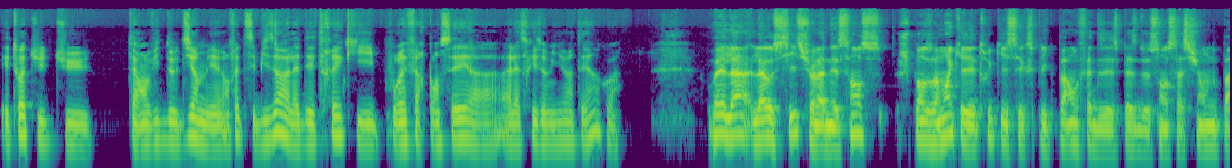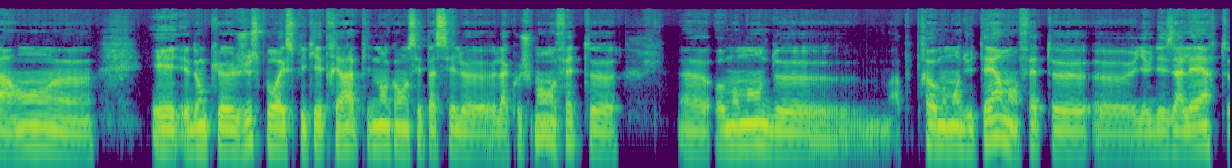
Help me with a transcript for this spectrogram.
et toi tu tu as envie de dire mais en fait c'est bizarre elle a des traits qui pourraient faire penser à, à la trisomie 21 quoi. Ouais, là, là aussi, sur la naissance, je pense vraiment qu'il y a des trucs qui s'expliquent pas, en fait, des espèces de sensations de parents. Euh, et, donc, euh, juste pour expliquer très rapidement comment s'est passé l'accouchement, en fait, euh, au moment de, à peu près au moment du terme, en fait, il y a eu des alertes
